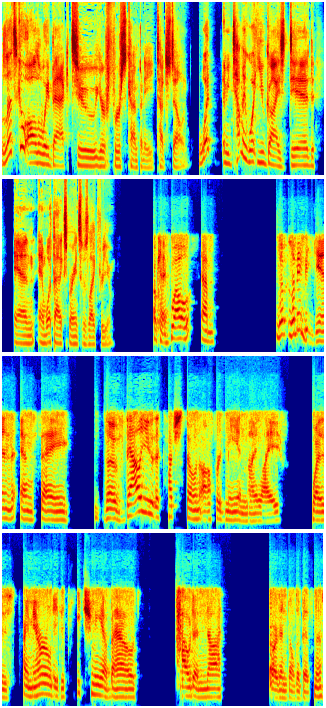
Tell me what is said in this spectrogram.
Let's go all the way back to your first company, Touchstone. What, I mean, tell me what you guys did and and what that experience was like for you. Okay, well, um, let, let me begin and say the value that Touchstone offered me in my life was primarily to teach me about how to not start and build a business.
